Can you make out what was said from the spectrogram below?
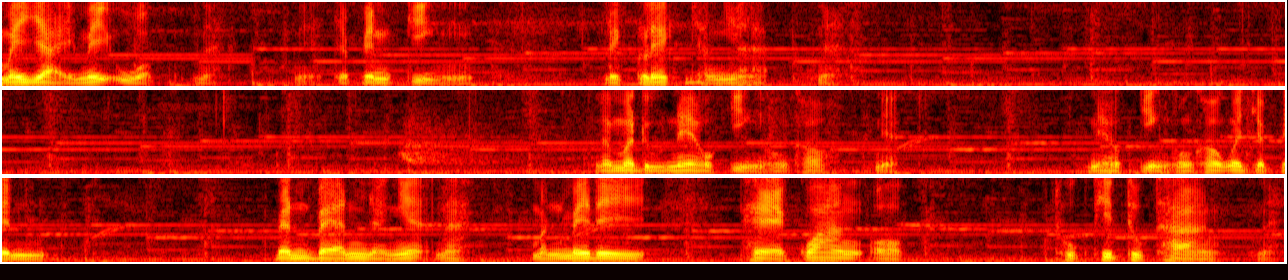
ไม่ใหญ่ไม่อวบนะเนี่ยจะเป็นกิ่งเล็กๆอย่างนี้แหละนะ แล้วมาดูแนวกิ่งของเขาเนี่ยแนวกิ่งของเขาก็จะเป็นแบนๆอย่างเงี้ยนะมันไม่ได้แผ่กว้างออกทุกทิศทุกทางนะ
